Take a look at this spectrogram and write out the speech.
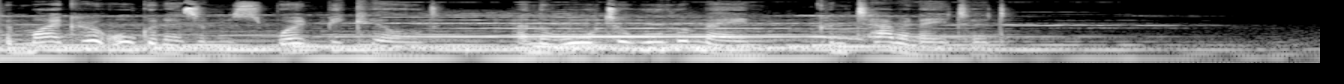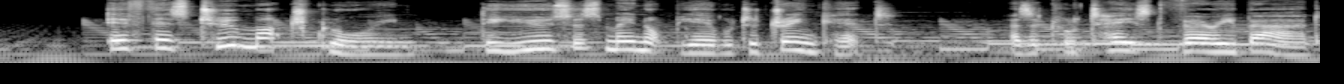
the microorganisms won't be killed and the water will remain contaminated. If there's too much chlorine, the users may not be able to drink it as it will taste very bad,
